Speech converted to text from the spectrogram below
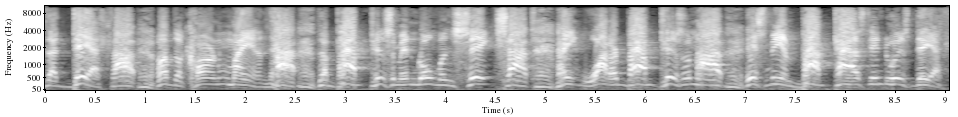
the death of the carnal man. The baptism in Romans 6 ain't water baptism. It's being baptized into his death.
